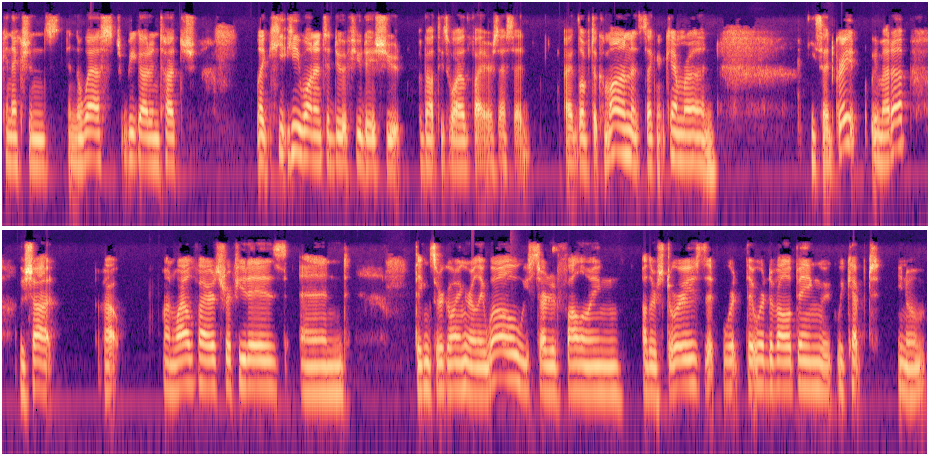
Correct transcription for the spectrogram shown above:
connections in the West. We got in touch. Like he, he wanted to do a few days shoot about these wildfires. I said, I'd love to come on as second camera. And he said, great. We met up. We shot about on wildfires for a few days and things were going really well. We started following other stories that were that were developing. We, we kept, you know,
